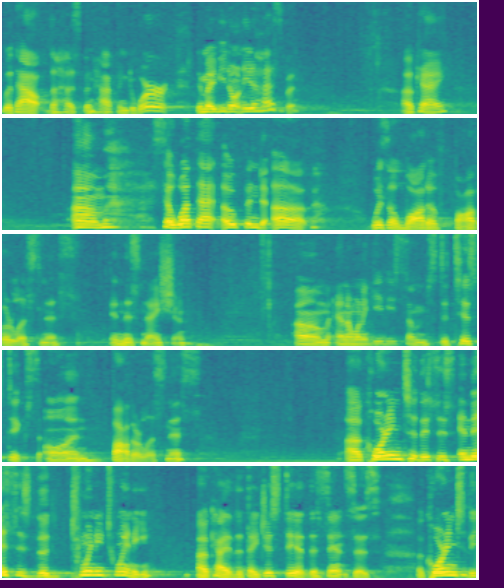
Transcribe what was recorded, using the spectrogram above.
without the husband having to work, then maybe you don't need a husband. Okay? Um, so, what that opened up was a lot of fatherlessness in this nation. Um, and I want to give you some statistics on fatherlessness. According to this is, and this is the 2020, okay, that they just did, the census. According to the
